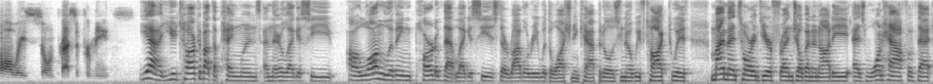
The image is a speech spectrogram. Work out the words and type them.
always so impressive for me. Yeah, you talk about the Penguins and their legacy. A long living part of that legacy is their rivalry with the Washington Capitals. You know, we've talked with my mentor and dear friend Joe Beninati as one half of that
